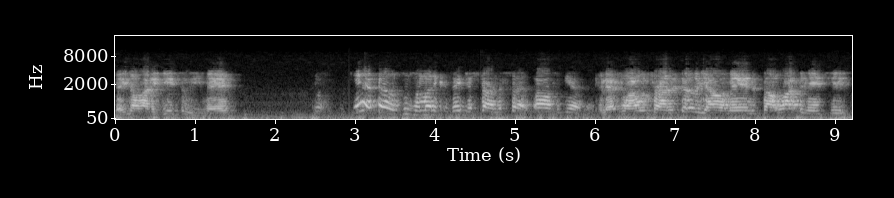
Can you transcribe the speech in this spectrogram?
They know how to get to you, man. NFL is losing money because they just starting to suck all together. And that's why I was trying to tell y'all, man, to stop watching that shit.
